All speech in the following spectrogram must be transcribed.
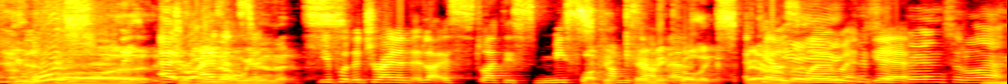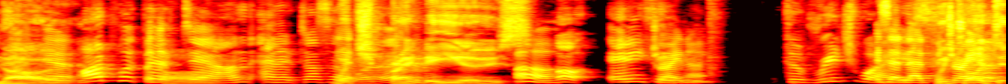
You what? Oh, as Drano it's- in and it's You put the Drano, like, it's like this mist like a comes chemical up. at- experiment. chemical- yeah, because yeah. it burns it all out. No. Yeah. I put that Oh. down and it doesn't Which work. brand do you use? Oh, Oh, anything. Drano. The Ridgeway. Is that an ad we Drano? tried to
